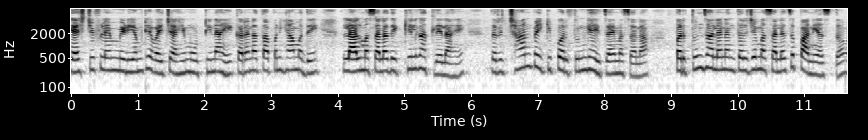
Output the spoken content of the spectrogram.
गॅसची फ्लेम मिडियम ठेवायची आहे मोठी नाही. कारण आता आपण ह्यामध्ये लाल मसाला देखील घातलेला आहे. तर छानपैकी परतून घ्यायचा आहे मसाला. परतून झाल्यानंतर जे मसाल्याचं पाणी असतं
